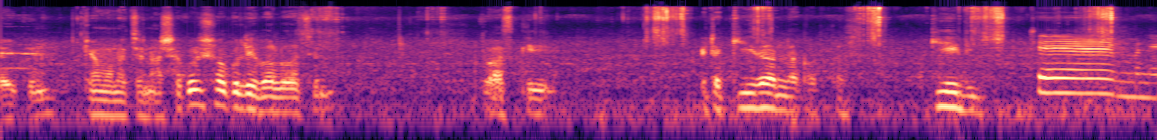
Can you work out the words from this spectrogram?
আলাইকুম। কেমন আছেন? আশা করি সকলেই ভালো আছেন। তো আজকে এটা কি রান্না করতে কি এডি মানে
